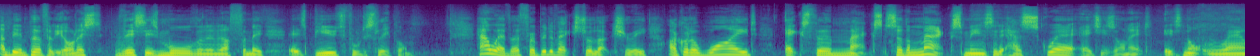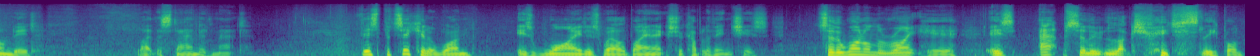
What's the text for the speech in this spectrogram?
And being perfectly honest, this is more than enough for me. It's beautiful to sleep on. However, for a bit of extra luxury, I've got a wide Xtherm Max. So the Max means that it has square edges on it. It's not rounded like the standard mat. This particular one is wide as well by an extra couple of inches. So the one on the right here is absolute luxury to sleep on.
